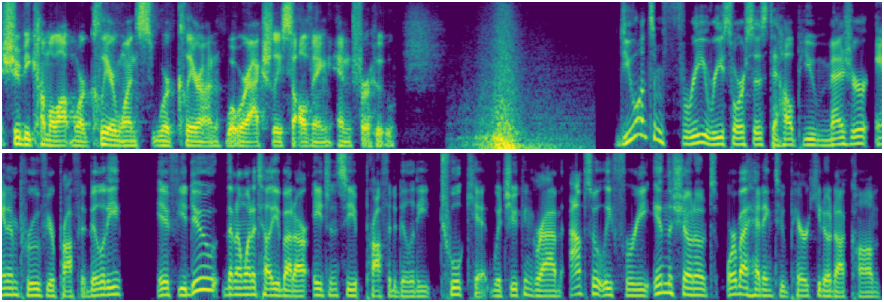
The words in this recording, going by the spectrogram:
should become a lot more clear once we're clear on what we're actually solving and for who. Do you want some free resources to help you measure and improve your profitability? If you do, then I want to tell you about our agency profitability toolkit, which you can grab absolutely free in the show notes or by heading to parakeeto.com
